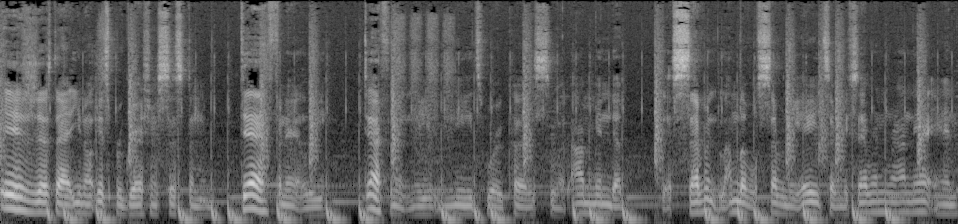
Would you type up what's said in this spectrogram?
It's just that you know its progression system definitely, definitely needs work. Cause what I'm in the the seven, I'm level 78, 77 around there, and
